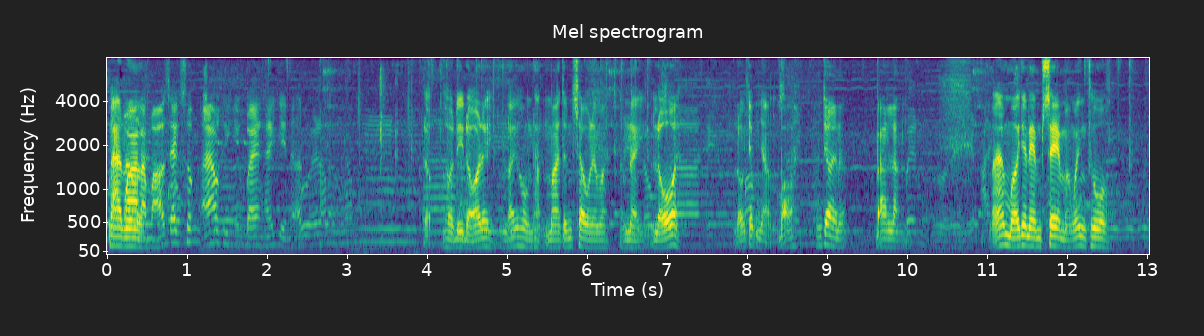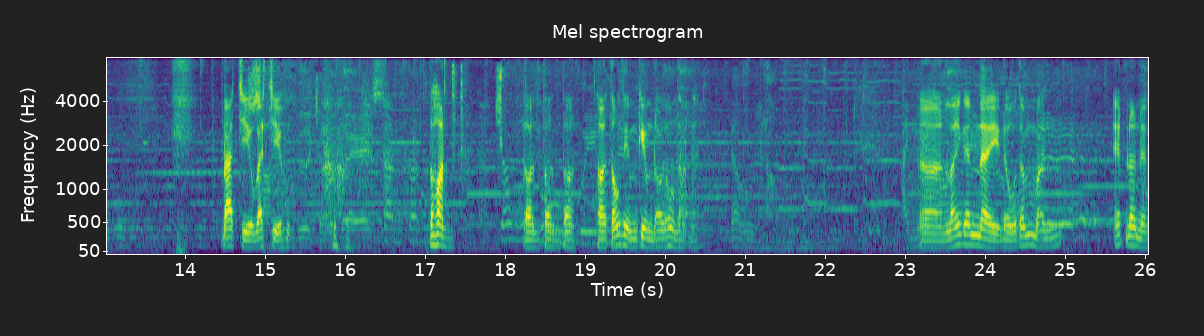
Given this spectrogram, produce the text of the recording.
Ba rồi là mở xác suất áo thiên nhiên bang hay gì nó ít. Được, thôi đi đổi đi. Lấy hồn thạch ma tính sâu này mà. Năm này lỗ rồi. Lỗ chấp nhận bỏ. Không chơi nữa. Ba lần. Má mở cho anh em xem mà mấy thua. 3 triệu 3 triệu. Ton ton ton ton thôi tốn thêm kim đôi cái hồn thạch này. À, lấy cái này đủ tấm mảnh ép lên được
